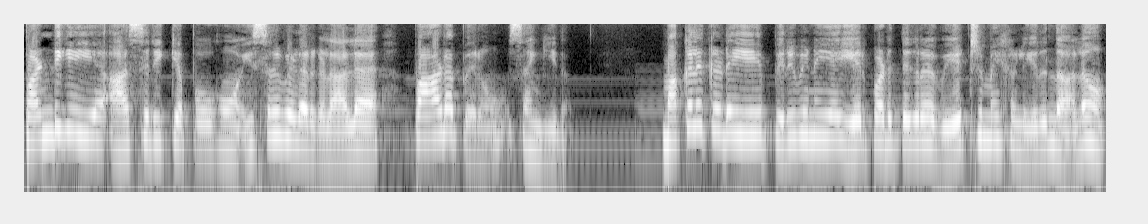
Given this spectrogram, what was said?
பண்டிகையை ஆசிரிக்க போகும் இஸ்ரவேலர்களால பாடப்பெறும் சங்கீதம். மக்களுக்கிடையே பிரிவினையை ஏற்படுத்துகிற வேற்றுமைகள் இருந்தாலும்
